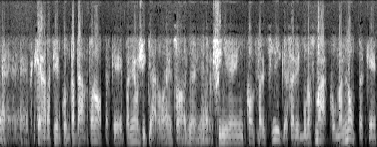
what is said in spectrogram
eh, perché alla fine conta tanto, no? perché parliamoci chiaro, eh, insomma, eh, finire in Conference League sarebbe uno smarco, ma non perché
